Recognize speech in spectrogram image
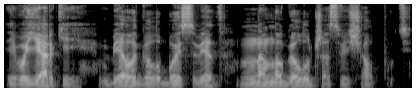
Его яркий, бело-голубой свет намного лучше освещал путь.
